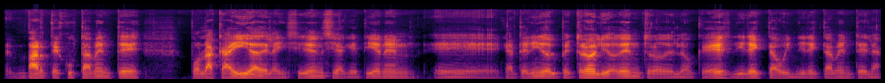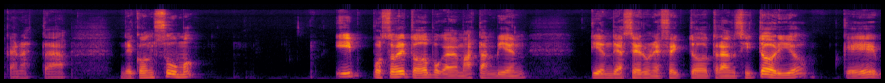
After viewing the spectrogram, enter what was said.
en parte justamente por la caída de la incidencia que tienen eh, que ha tenido el petróleo dentro de lo que es directa o indirectamente la canasta de consumo. Y por sobre todo porque además también tiende a ser un efecto transitorio que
